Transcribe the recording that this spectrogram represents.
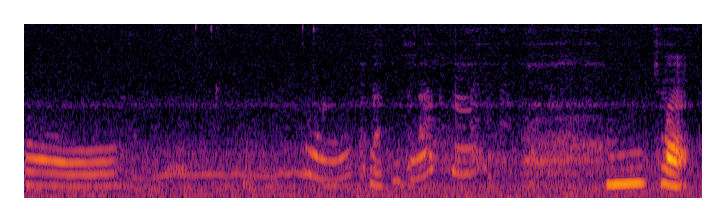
Oh. okay.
